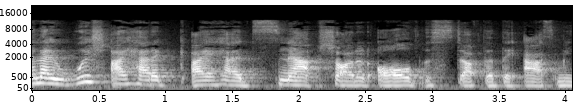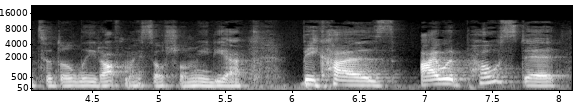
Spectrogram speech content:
And I wish I had a, I had snapshotted all of the stuff that they asked me to delete off my social media because I would post it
